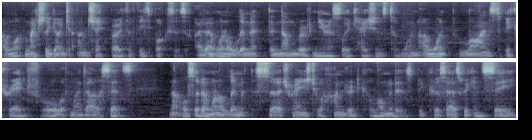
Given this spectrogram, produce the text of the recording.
I want, I'm actually going to uncheck both of these boxes. I don't want to limit the number of nearest locations to one. I want lines to be created for all of my data sets. And I also don't want to limit the search range to 100 kilometers because as we can see,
